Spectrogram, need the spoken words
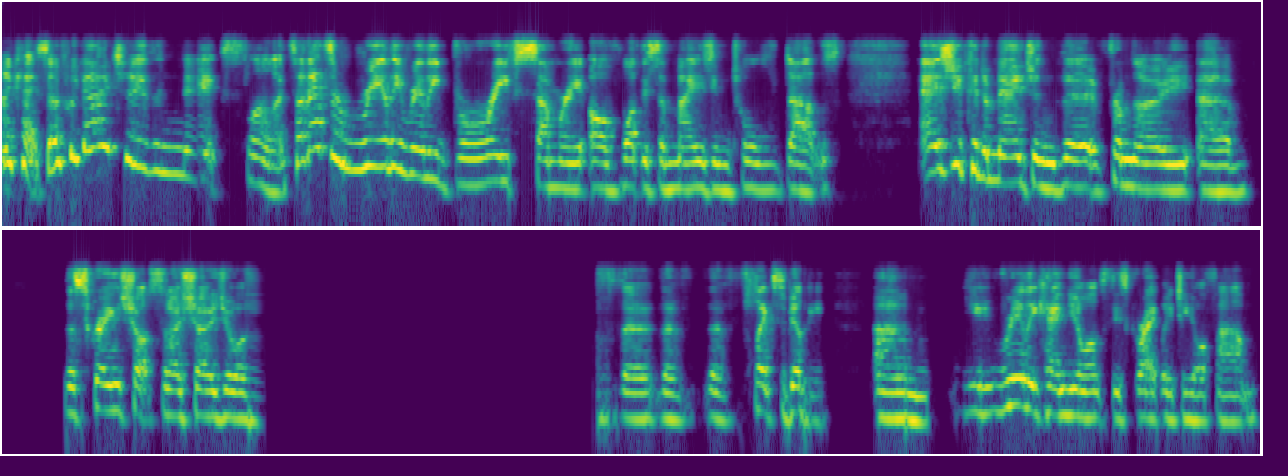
Okay, so if we go to the next slide. So that's a really, really brief summary of what this amazing tool does. As you could imagine, the from the uh, the screenshots that I showed you of the the, the flexibility, um, you really can nuance this greatly to your farm.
